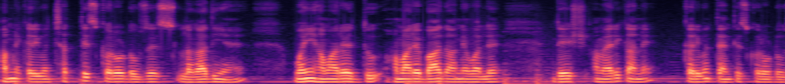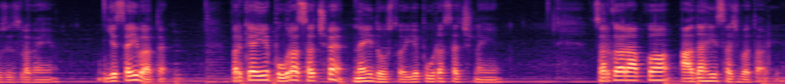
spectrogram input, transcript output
हमने करीबन 36 करोड़ डोजेस लगा दिए हैं। वहीं हमारे हमारे बाद आने वाले देश अमेरिका ने करीबन 33 करोड़ डोजेस लगाए हैं। ये सही बात है। पर क्या ये पूरा सच है? नहीं दोस्तों, ये पूरा सच नहीं है। सरकार आपको आधा ही सच बता रही है।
